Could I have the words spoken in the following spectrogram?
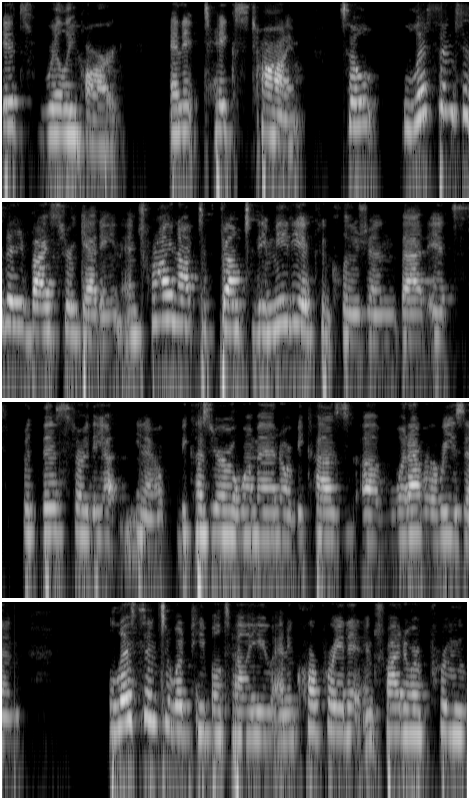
It's really hard and it takes time. So listen to the advice you're getting and try not to jump to the immediate conclusion that it's for this or the, you know, because you're a woman or because of whatever reason. Listen to what people tell you and incorporate it and try to improve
